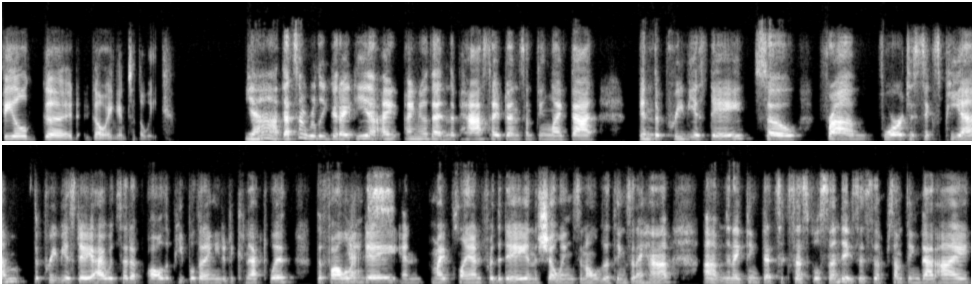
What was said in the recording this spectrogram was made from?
feel good going into the week. Yeah, that's a really good idea. I I know that in the past I've done something like that in the previous day. So from 4 to 6 p.m. the previous day, I would set up all the people that I needed to connect with the following Yes, day and my plan for the day and the showings and all of the things that I have. Um, and I think that successful Sundays is something that I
